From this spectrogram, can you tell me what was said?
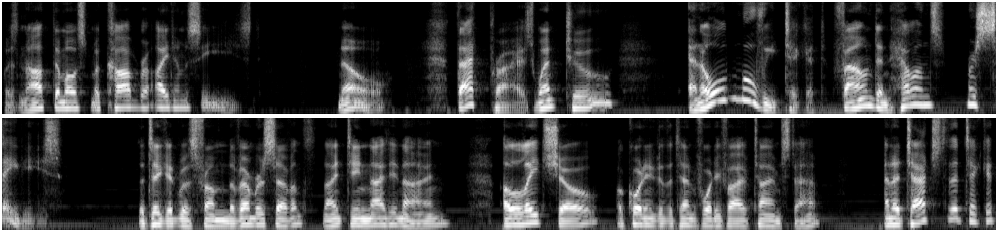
was not the most macabre item seized. No, that prize went to an old movie ticket found in Helen's Mercedes. The ticket was from November 7th, 1999, a late show, according to the 1045 timestamp, and attached to the ticket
